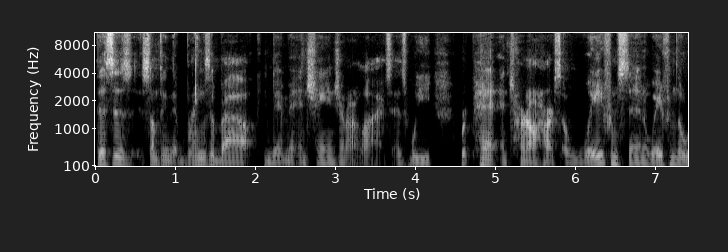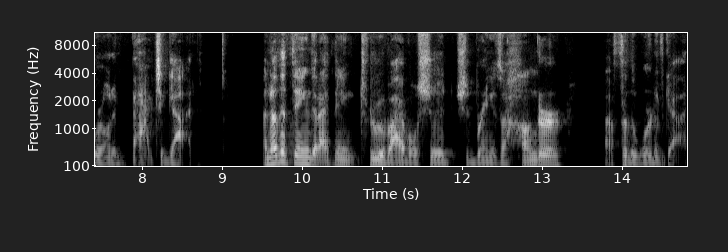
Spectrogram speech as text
This is something that brings about commitment and change in our lives as we repent and turn our hearts away from sin, away from the world, and back to God. Another thing that I think true revival should should bring is a hunger uh, for the Word of God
